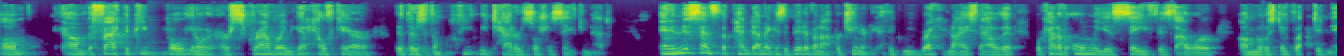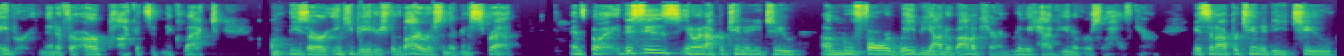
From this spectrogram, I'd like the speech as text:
Um, um, the fact that people, you know, are scrambling to get health care, that there's a completely tattered social safety net. And in this sense, the pandemic is a bit of an opportunity. I think we recognize now that we're kind of only as safe as our um, most neglected neighbor, and that if there are pockets of neglect, um, these are incubators for the virus and they're going to spread. And so I, this is, you know, an opportunity to um, move forward way beyond Obamacare and really have universal health care. It's an opportunity to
